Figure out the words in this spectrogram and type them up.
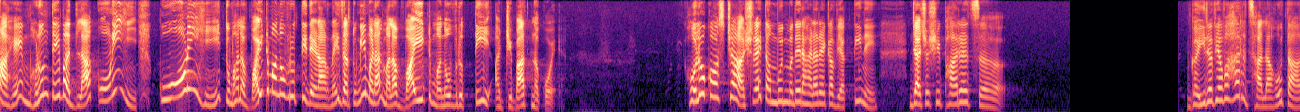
आहे. म्हणून ते बदला कोणीही कोणीही तुम्हाला वाईट मनोवृत्ती देणार नाही. जर तुम्ही म्हणाल मला वाईट मनोवृत्ती अजिबात नकोय. होलोकॉस्टच्या आश्रय तंबूंमध्ये राहणाऱ्या एका व्यक्तीने ज्याच्याशी फारच गैरव्यवहार झाला होता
